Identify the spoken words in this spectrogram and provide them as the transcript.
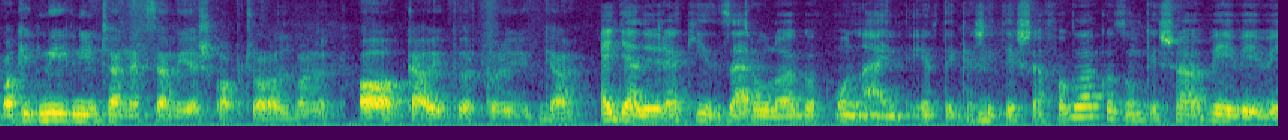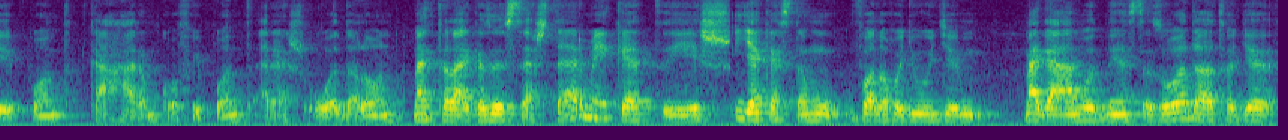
akik még nincsenek személyes kapcsolatban a kávépörkölőjükkel? Egyelőre kizárólag online értékesítéssel uh-huh. foglalkozunk, és a www.k3coffee.rs oldalon megtalálják az összes terméket, és igyekeztem valahogy úgy megálmodni ezt az oldalt, hogy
